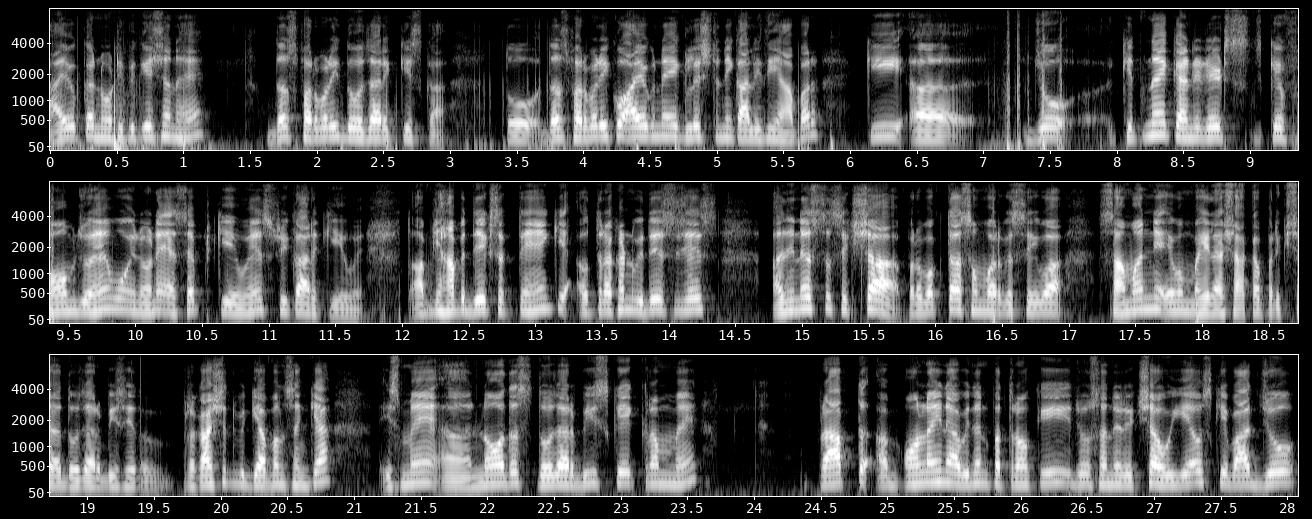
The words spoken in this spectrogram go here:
आयोग का नोटिफिकेशन है 10 फरवरी 2021 का। तो 10 फरवरी को आयोग ने एक लिस्ट निकाली थी यहाँ पर कि जो कितने कैंडिडेट्स के फॉर्म जो हैं वो इन्होंने एक्सेप्ट किए हुए हैं, स्वीकार किए हुए हैं। तो आप यहाँ पे देख सकते हैं कि उत्तराखंड विदेश विशेष अधीनस्थ शिक्षा प्रवक्ता संवर्ग सेवा सामान्य एवं महिला शाखा परीक्षा 2020 प्रकाशित विज्ञापन संख्या इसमें नौ दस दो के क्रम में प्राप्त ऑनलाइन आवेदन पत्रों की जो संरीक्षा हुई है, उसके बाद जो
